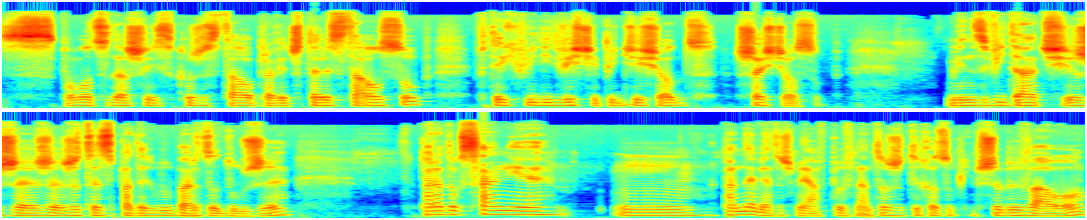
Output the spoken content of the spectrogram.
z pomocy naszej skorzystało prawie 400 osób, w tej chwili 256 osób. Więc widać, że, że, że ten spadek był bardzo duży. Paradoksalnie pandemia też miała wpływ na to, że tych osób nie przybywało,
